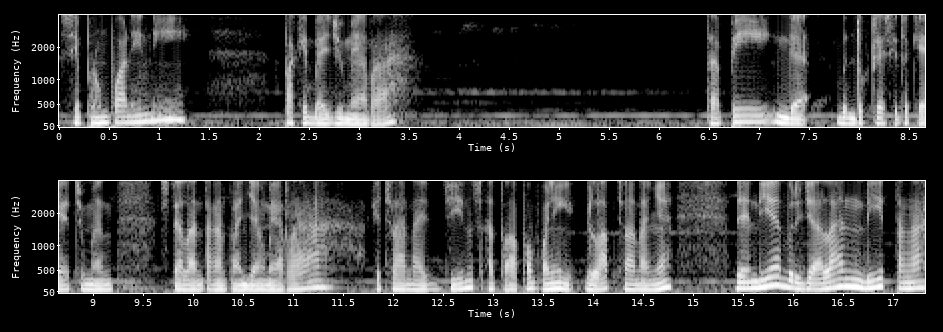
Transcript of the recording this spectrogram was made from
Si perempuan ini pakai baju merah tapi nggak bentuk dress gitu kayak cuman setelan tangan panjang merah kayak celana jeans atau apa pokoknya gelap celananya. Dan dia berjalan di tengah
